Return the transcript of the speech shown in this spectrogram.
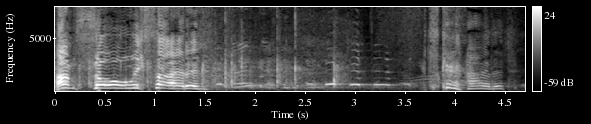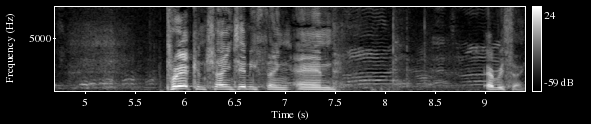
I'm so excited. I just can't hide it. Prayer can change anything and everything.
